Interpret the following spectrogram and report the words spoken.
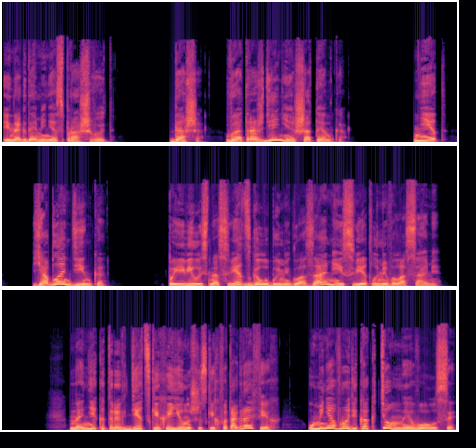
Иногда меня спрашивают, «Даша, вы от рождения шатенка?» «Нет, я блондинка». Появилась на свет с голубыми глазами и светлыми волосами. На некоторых детских и юношеских фотографиях у меня вроде как темные волосы,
